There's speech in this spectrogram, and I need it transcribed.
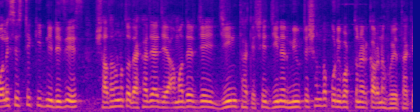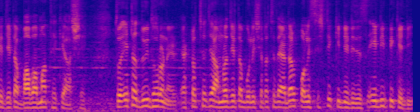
পলিসিস্টিক কিডনি ডিজিজ সাধারণত দেখা যায় যে আমাদের যে জিন থাকে, সেই জিনের মিউটেশন বা পরিবর্তনের কারণে হয়ে থাকে, যেটা বাবা মা থেকে আসে। তো এটা দুই ধরনের। একটা হচ্ছে যে আমরা যেটা বলি, সেটা হচ্ছে adult polycystic kidney disease ADPKD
